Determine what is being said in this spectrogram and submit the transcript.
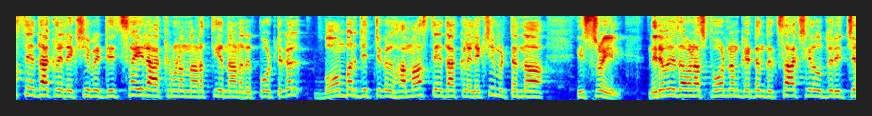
ഹമാസ് നേതാക്കളെ ലക്ഷ്യമിട്ട് ഇസ്രായേൽ ആക്രമണം നടത്തിയെന്നാണ് റിപ്പോർട്ടുകൾ. ബോംബർ ജെറ്റുകൾ ഹമാസ് നേതാക്കളെ ലക്ഷ്യമിട്ടെന്ന ഇസ്രായേൽ. നിരവധി തവണ സ്ഫോടനം കേട്ട ദൃക്സാക്ഷികളെ ഉദ്ധരിച്ച്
